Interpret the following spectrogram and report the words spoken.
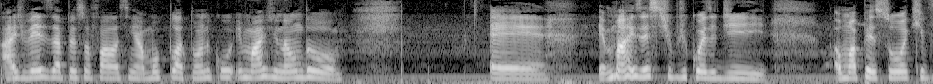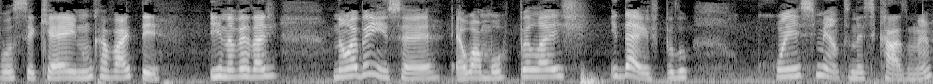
Às vezes a pessoa fala assim, amor platônico, imaginando. É, é mais esse tipo de coisa de uma pessoa que você quer e nunca vai ter. E na verdade não é bem isso, é, é o amor pelas ideias, pelo conhecimento nesse caso, né?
